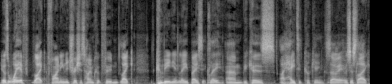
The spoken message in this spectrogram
it was a way of like finding nutritious home cooked food, like conveniently, basically, um, because I hated cooking. So it was just like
